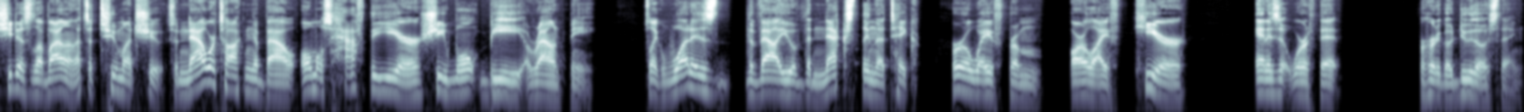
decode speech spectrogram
She does Love Island. That's a two month shoot. So now we're talking about almost half the year she won't be around me. So like, what is the value of the next thing that take her away from our life here, and is it worth it for her to go do those things?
